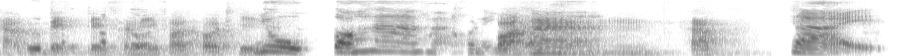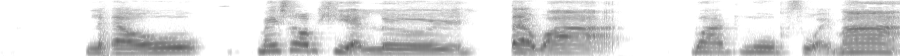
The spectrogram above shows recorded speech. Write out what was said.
ครับเด็กเด็กคนนี้ขอโทษทีอยู่ปห้าค่ะ คนนี้ปอยู่ห้าอืมครับใช่แล้วไม่ชอบเขียนเลย แต่ว่าวาดรูปสวยมาก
